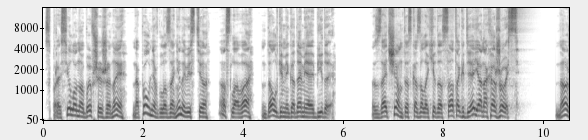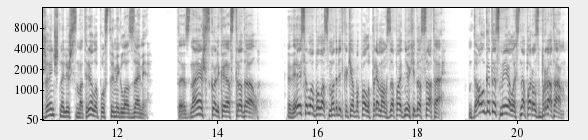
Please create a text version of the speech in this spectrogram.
Спросил он у бывшей жены, наполнив глаза ненавистью, а слова — долгими годами обиды. «Зачем ты сказала Хидосата, где я нахожусь?» Но женщина лишь смотрела пустыми глазами. «Ты знаешь, сколько я страдал? Весело было смотреть, как я попал прямо в западню Хидосата. Долго ты смеялась на пару с братом?»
